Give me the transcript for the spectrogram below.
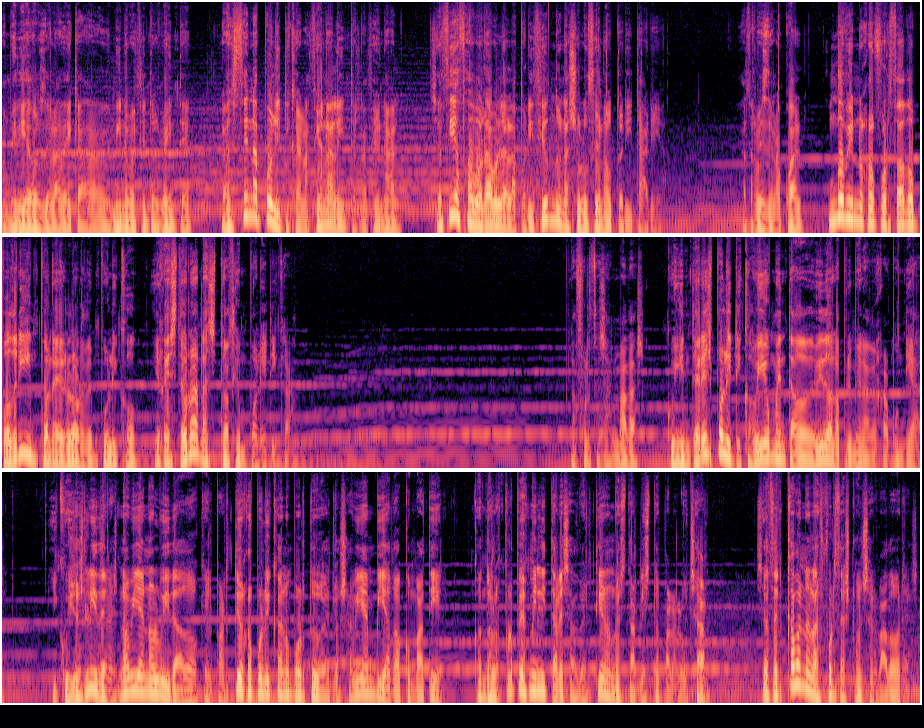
A mediados de la década de 1920, la escena política nacional e internacional se hacía favorable a la aparición de una solución autoritaria, a través de la cual un gobierno reforzado podría imponer el orden público y restaurar la situación política. Las Fuerzas Armadas, cuyo interés político había aumentado debido a la Primera Guerra Mundial, y cuyos líderes no habían olvidado que el Partido Republicano Portugués los había enviado a combatir cuando los propios militares advirtieron no estar listos para luchar, se acercaban a las fuerzas conservadoras,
